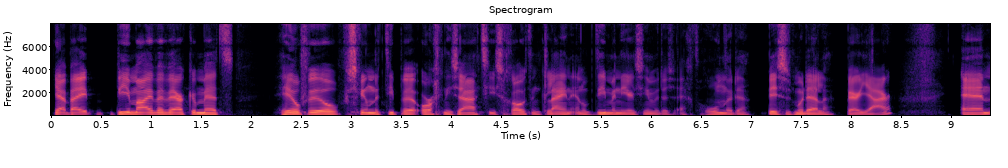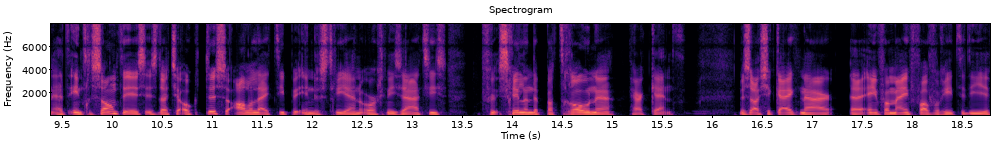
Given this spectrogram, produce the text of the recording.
Ja, bij BMI, wij werken met heel veel verschillende type organisaties, groot en klein. En op die manier zien we dus echt honderden businessmodellen per jaar. En het interessante is, is dat je ook tussen allerlei type industrieën en organisaties verschillende patronen herkent. Dus als je kijkt naar uh, een van mijn favorieten die je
